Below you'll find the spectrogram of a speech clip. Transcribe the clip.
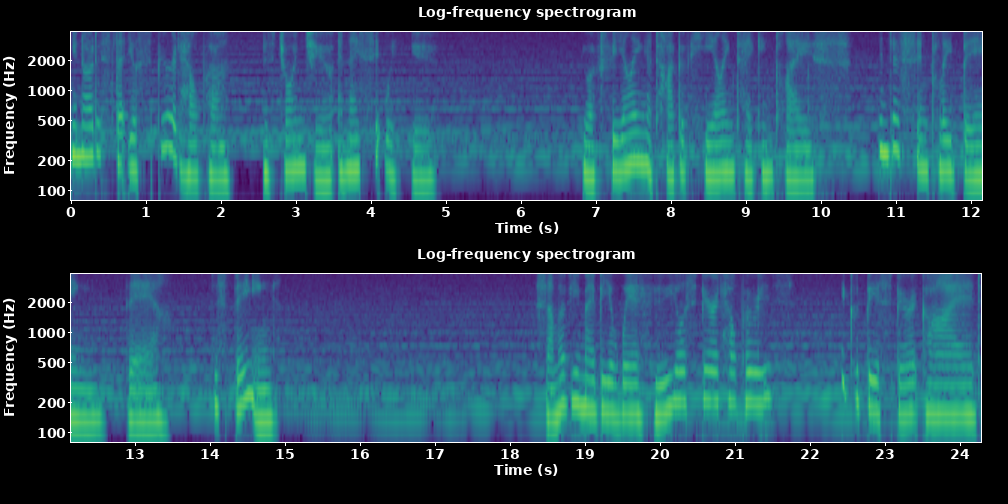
You notice that your spirit helper has joined you and they sit with you. You are feeling a type of healing taking place and just simply being there, just being. Some of you may be aware who your spirit helper is. It could be a spirit guide,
